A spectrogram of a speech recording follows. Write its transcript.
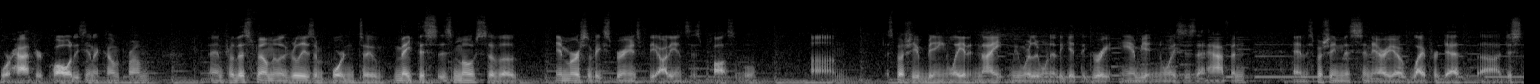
where half your quality is going to come from. And for this film, it was really as important to make this as most of a immersive experience for the audience as possible. Um, especially being late at night, we really wanted to get the great ambient noises that happen. And especially in this scenario of life or death, uh, just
